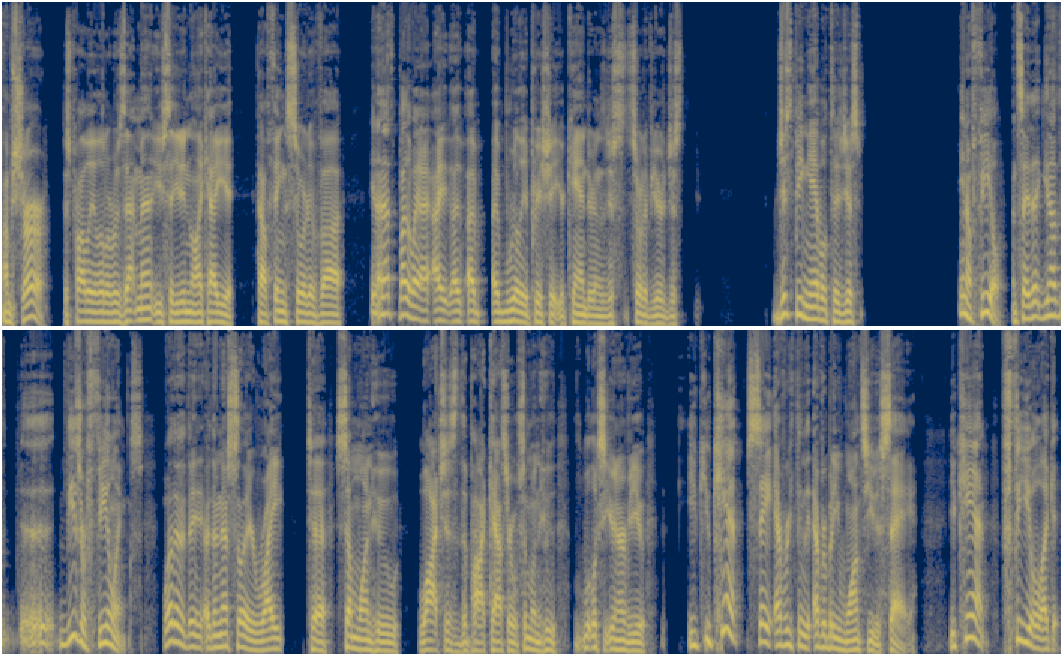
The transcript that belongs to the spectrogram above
I'm sure there's probably a little resentment. You said you didn't like how you how things sort of uh you know that's by the way I I I, I really appreciate your candor and just sort of your just just being able to just you know feel and say that you know uh, these are feelings whether they are they're necessarily right to someone who watches the podcast or someone who looks at your interview you you can't say everything that everybody wants you to say you can't feel like it.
